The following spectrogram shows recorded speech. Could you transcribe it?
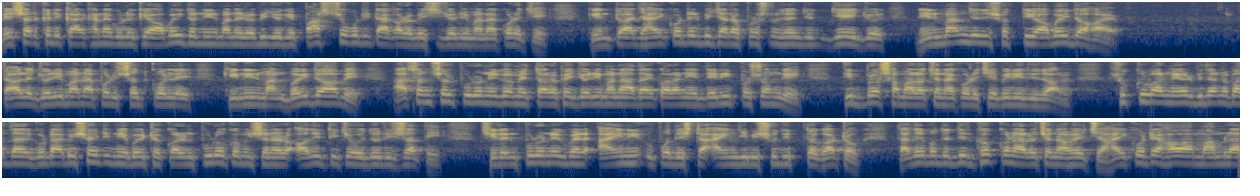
বেসরকারি কারখানাগুলিকে অবৈধ নির্মাণের অভিযোগে পাঁচশো কোটি টাকারও বেশি জরিমানা করেছে। কিন্তু আজ হাইকোর্টের বিচারক প্রশ্ন যে- নির্মাণ যদি সত্যি অবৈধ হয় তাহলে জরিমানা পরিশোধ করলে কি নির্মাণ বৈধ হবে? আসানসোল পুর নিগমের তরফে জরিমানা আদায় করা নিয়ে দেরি প্রসঙ্গে তীব্র সমালোচনা করেছে বিরোধী দল। শুক্রবার মেয়র বিধান উপাধ্যায় গোটা বিষয়টি নিয়ে বৈঠক করেন পুর কমিশনার অদিতি চৌধুরীর সাথে। ছিলেন পুর নিগমের আইনি উপদেষ্টা আইনজীবী সুদীপ্ত ঘটক। তাদের মধ্যে দীর্ঘক্ষণ আলোচনা হয়েছে। হাইকোর্টে হওয়া মামলা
